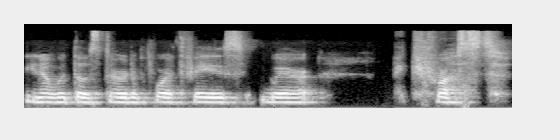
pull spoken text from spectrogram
you know, with those third and fourth phase where I trust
